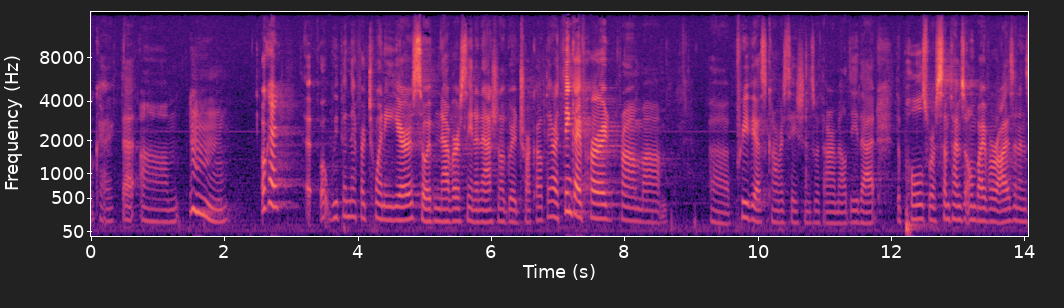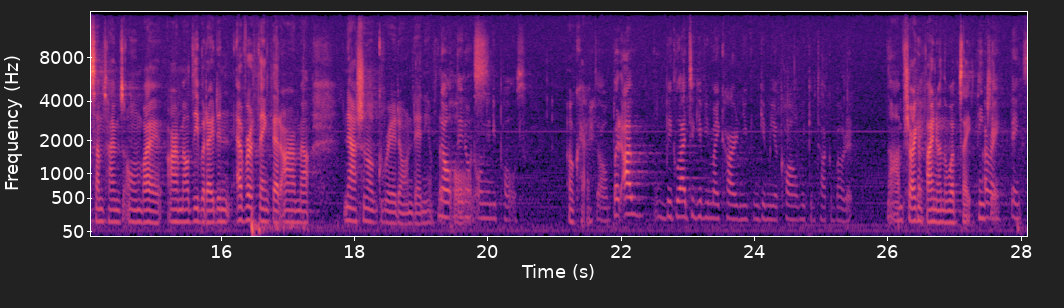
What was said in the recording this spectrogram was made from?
Okay, that, um, okay. Uh, well, We've been there for 20 years, so I've never seen a National Grid truck out there. I think I've heard from um, uh, previous conversations with RMLD that the poles were sometimes owned by Verizon and sometimes owned by RMLD, but I didn't ever think that RML, National Grid owned any of the No, poles. they don't own any poles, Okay. so, but I would be glad to give you my card and you can give me a call and we can talk about it. No, I'm sure I can find you on the website. Thank All you. right, thanks.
